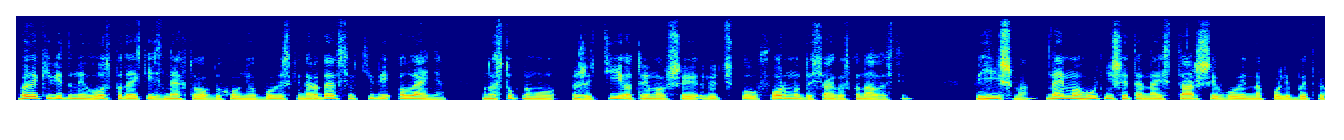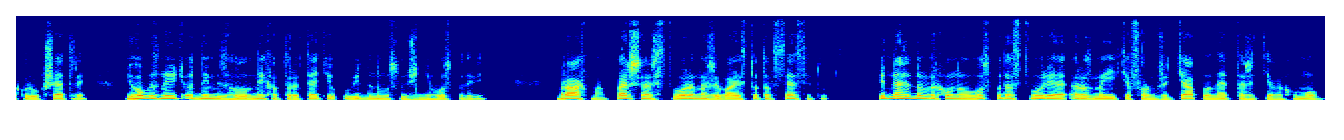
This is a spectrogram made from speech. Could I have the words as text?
великий відданий Господа, який знехтував духовні обов'язки, народився в тілі оленя, у наступному житті, отримавши людську форму, досяг досконалості. Бгішма наймогутніший та найстарший воїн на полі битви Курукшетри, його визнають одним із головних авторитетів у відданому служінні Господові. Брахма перша створена жива істота Всесвіту, під наглядом Верховного Господа створює розмаїття форм життя, планет та життєвих умов.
